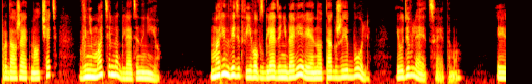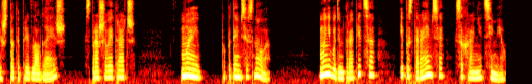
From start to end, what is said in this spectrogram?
продолжает молчать, внимательно глядя на нее. Марин видит в его взгляде недоверие, но также и боль, и удивляется этому. «И что ты предлагаешь?» — спрашивает Радж. «Мы попытаемся снова. Мы не будем торопиться и постараемся сохранить семью».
